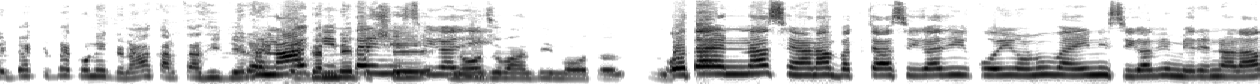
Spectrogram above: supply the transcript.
ਐਡਾ ਕਿੱਡਾ ਕੋਨੇ ਗੁਨਾਹ ਕਰਤਾ ਸੀ ਜਿਹੜਾ ਗੰਨੇ ਪਿੱਛੇ। ਨੌਜਵਾਨ ਦੀ ਮੌਤ ਉਹ ਤਾਂ ਇੰਨਾ ਸਿਆਣਾ ਬੱਚਾ ਸੀਗਾ ਜੀ ਕੋਈ ਉਹਨੂੰ ਵੈ ਨਹੀਂ ਸੀਗਾ ਵੀ ਮੇਰੇ ਨਾਲ ਆ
